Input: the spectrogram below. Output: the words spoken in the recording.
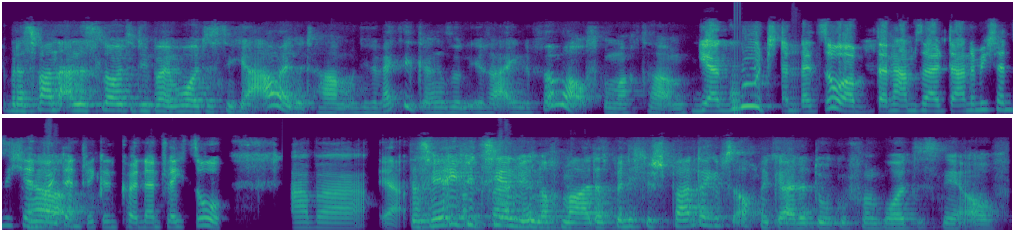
aber das waren alles Leute, die bei Walt Disney gearbeitet haben und die da weggegangen sind und ihre eigene Firma aufgemacht haben. Ja, gut, dann halt so. Dann haben sie halt da nämlich dann sich ja Ja. weiterentwickeln können, dann vielleicht so. Aber ja. Das verifizieren wir nochmal. Das bin ich gespannt. Da gibt's auch eine geile Doku von Walt Disney auf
